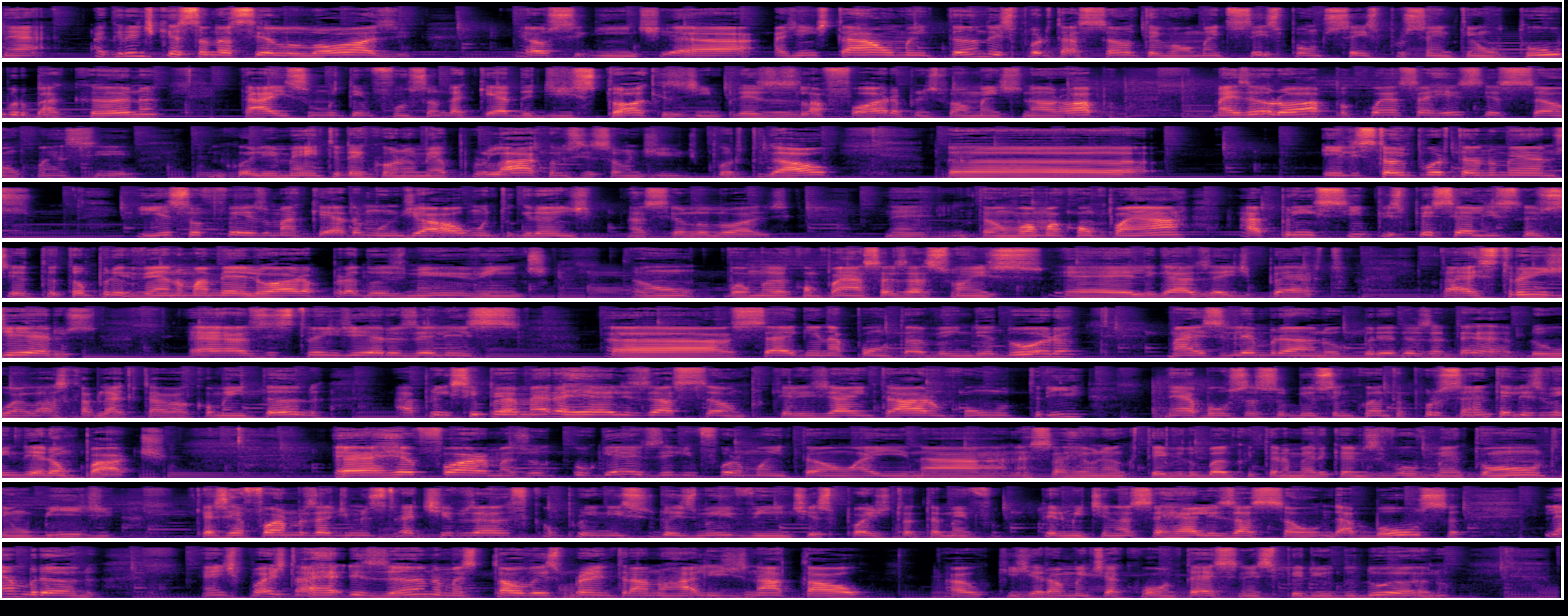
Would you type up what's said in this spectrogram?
Né? A grande questão da celulose é o seguinte: a, a gente está aumentando a exportação, teve um aumento de 6,6% em outubro, bacana, tá? Isso muito em função da queda de estoques de empresas lá fora, principalmente na Europa. Mas a Europa, com essa recessão, com esse encolhimento da economia por lá, com exceção de, de Portugal, uh, eles estão importando menos. E isso fez uma queda mundial muito grande na celulose. Né? Então vamos acompanhar. A princípio, especialistas do setor estão prevendo uma melhora para 2020. Então vamos acompanhar essas ações é, ligadas aí de perto. Tá? Estrangeiros. É, os estrangeiros eles uh, seguem na ponta vendedora, mas lembrando, o Bredas até do Alaska Black estava comentando, a princípio é a mera realização, porque eles já entraram com o TRI, né, a bolsa subiu 50%, eles venderam parte. É, reformas. O, o, Guedes ele informou então aí na, nessa reunião que teve do Banco Interamericano de Desenvolvimento ontem, o BID, que as reformas administrativas elas ficam para o início de 2020. Isso pode estar também permitindo essa realização da bolsa. Lembrando, a gente pode estar realizando, mas talvez para entrar no rally de Natal, tá? o que geralmente acontece nesse período do ano.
